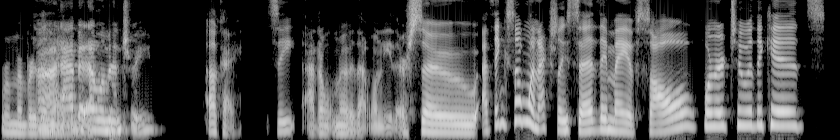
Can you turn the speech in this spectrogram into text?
remember the uh, name. Abbott Elementary. Okay. See, I don't know that one either. So I think someone actually said they may have saw one or two of the kids.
